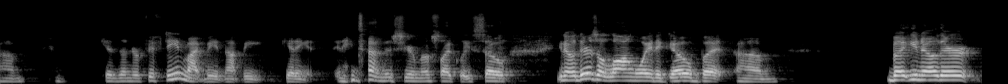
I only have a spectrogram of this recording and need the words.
Um, kids under 15 might be not be getting it anytime this year, most likely. So, you know, there's a long way to go, but um, but you know, there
